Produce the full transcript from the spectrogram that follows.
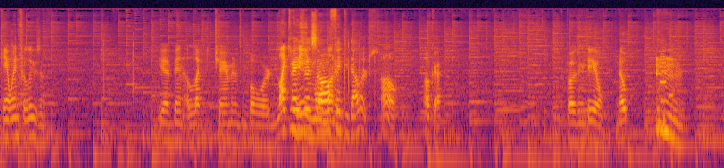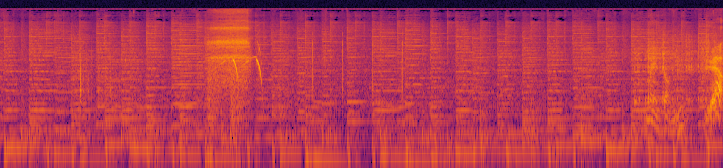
Can't win for losing. You have been elected chairman of the board. Like you Pays need us more all money. fifty dollars. Oh, okay. Proposing a deal. Nope. Landed on you. yeah.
